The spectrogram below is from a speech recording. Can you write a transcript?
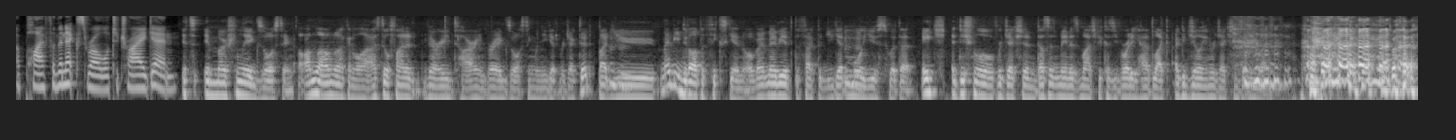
apply for the next role or to try again? It's emotionally exhausting. I'm not, I'm not gonna lie. I still find it very tiring and very exhausting when you get rejected. But mm-hmm. you maybe you develop a thick skin, or maybe it's the fact that you get mm-hmm. more used to it. That each additional rejection doesn't mean as much because you've already had like a gajillion rejections anyway. but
